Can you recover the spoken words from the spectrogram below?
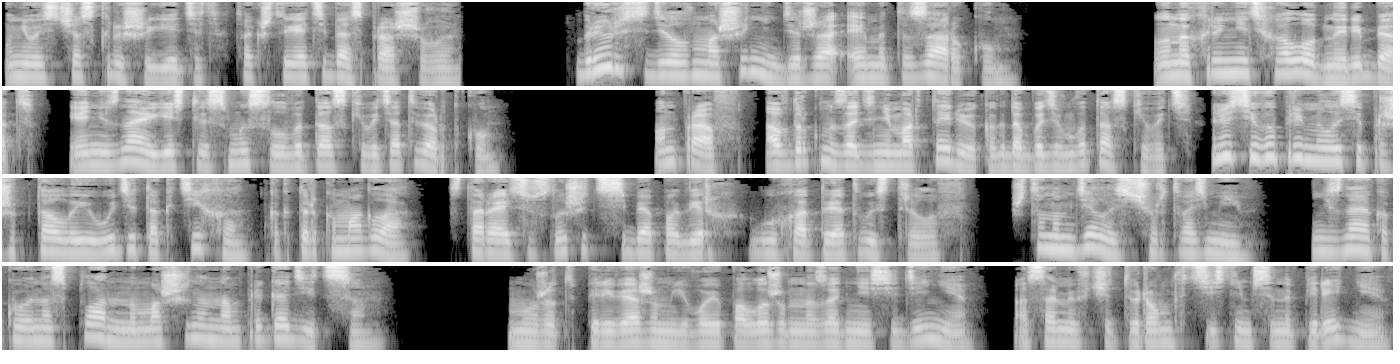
у него сейчас крыша едет, так что я тебя спрашиваю». Брюер сидел в машине, держа Эммета за руку. Он охренеть холодный, ребят. Я не знаю, есть ли смысл вытаскивать отвертку. Он прав. А вдруг мы заденем артерию, когда будем вытаскивать? Люси выпрямилась и прошептала Иуде так тихо, как только могла, стараясь услышать себя поверх глухоты от выстрелов. Что нам делать, черт возьми? Не знаю, какой у нас план, но машина нам пригодится. Может, перевяжем его и положим на заднее сиденье, а сами вчетвером втиснемся на переднее,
